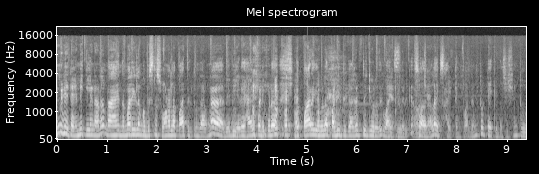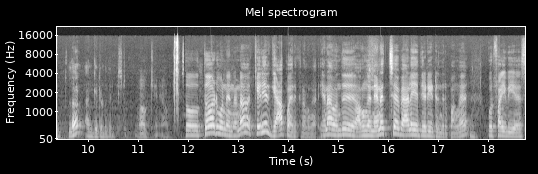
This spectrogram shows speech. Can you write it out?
இமீடியட்டாக இன்னைக்கு இல்லைனாலும் நான் இந்த மாதிரிலாம் உங்கள் பிஸ்னஸ் ஓனர்லாம் பார்த்துக்கிட்டு இருந்தாருன்னா மேபி எடையை ஹேக் பண்ணி கூட இந்த பாறை எவ்வளோ பண்ணிட்டு இருக்காங்க தூக்கி வரதுக்கு வாய்ப்புகள் இருக்கு. ஸோ அதனால it's high time for them to take a decision to learn and get into the industry. Okay okay so third one என்னென்னா கெரியர் கேப்பாக இருக்கிறவங்க. ஏன்னா வந்து அவங்க நினச்ச வேலையை தேடிட்டு இருந்திருப்பாங்க. ஒரு ஃபைவ் இயர்ஸ்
